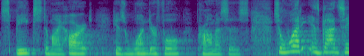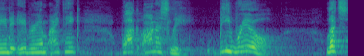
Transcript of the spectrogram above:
speaks to my heart his wonderful promises. So, what is God saying to Abraham? I think walk honestly, be real. Let's,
